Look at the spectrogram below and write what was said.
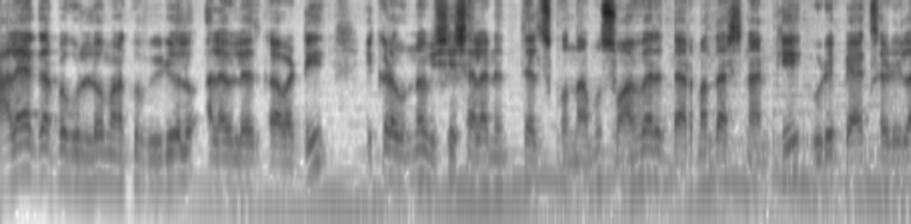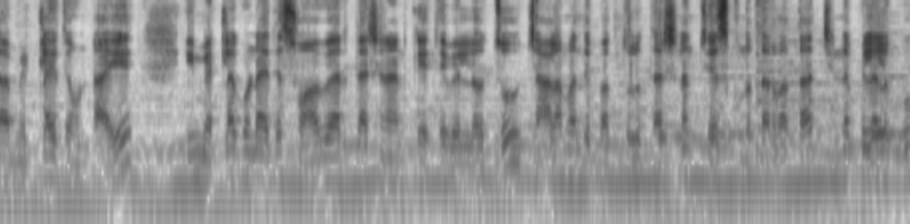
ఆలయ గర్భగుడిలో మనకు వీడియోలు అలవ్ లేదు కాబట్టి ఇక్కడ ఉన్న విశేషాలు అనేది తెలుసుకుందాము. స్వామివారి ధర్మ దర్శనానికి గుడి బ్యాక్ సైడ్ ఇలా మెట్లు అయితే ఉంటాయి. ఈ మెట్ల గుండా అయితే స్వామివారి దర్శనానికి అయితే వెళ్ళొచ్చు. చాలా మంది భక్తులు దర్శనం చేసుకున్న తర్వాత చిన్నపిల్లలకు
